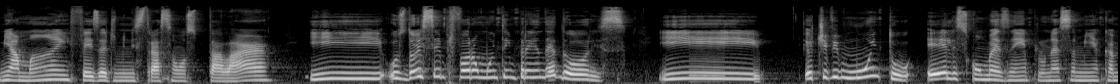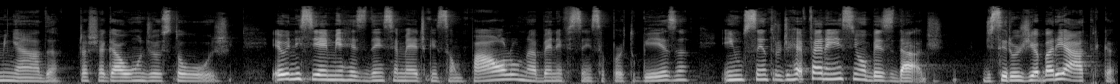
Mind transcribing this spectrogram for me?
minha mãe fez administração hospitalar e os dois sempre foram muito empreendedores. E eu tive muito eles como exemplo nessa minha caminhada para chegar onde eu estou hoje. Eu iniciei minha residência médica em São Paulo, na Beneficência Portuguesa, em um centro de referência em obesidade, de cirurgia bariátrica.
